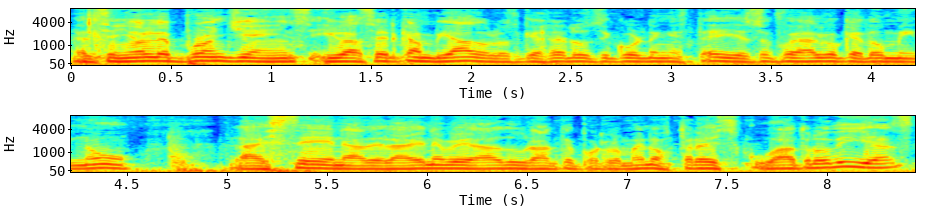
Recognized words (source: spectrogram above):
el señor LeBron James iba a ser cambiado los guerreros de Golden State. Y eso fue algo que dominó la escena de la NBA durante por lo menos 3, 4 días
